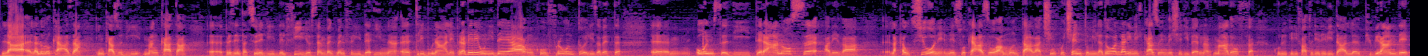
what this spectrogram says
la, la loro casa in caso di mancata eh, presentazione di, del figlio Sam Bankman-Fried in eh, tribunale. Per avere un'idea, un confronto, Elizabeth eh, Holmes di Teranos aveva la cauzione nel suo caso ammontava a 500 mila dollari, nel caso invece di Bernard Madoff colui che di fatto diede vita al più grande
